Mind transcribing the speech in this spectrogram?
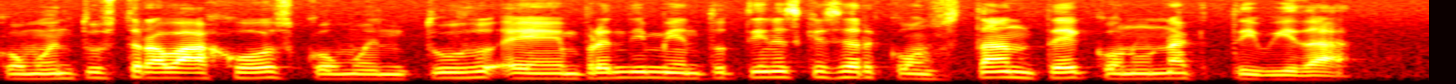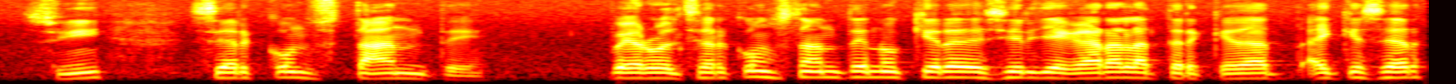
como en tus trabajos, como en tu eh, emprendimiento, tienes que ser constante con una actividad, ¿sí? Ser constante. Pero el ser constante no quiere decir llegar a la terquedad, hay que ser,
